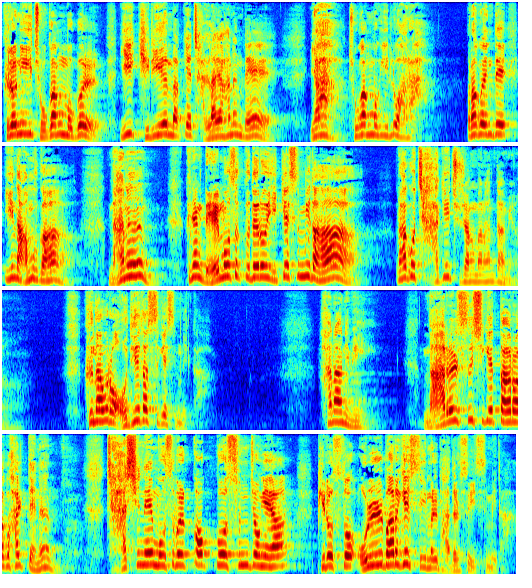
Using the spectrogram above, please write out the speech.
그러니 이 조각목을 이 길이에 맞게 잘라야 하는데, 야, 조각목이 일로 와라. 라고 했는데 이 나무가 나는 그냥 내 모습 그대로 있겠습니다. 라고 자기 주장만 한다면 그 나무를 어디에다 쓰겠습니까? 하나님이 나를 쓰시겠다라고 할 때는 자신의 모습을 꺾고 순종해야 비로소 올바르게 쓰임을 받을 수 있습니다.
